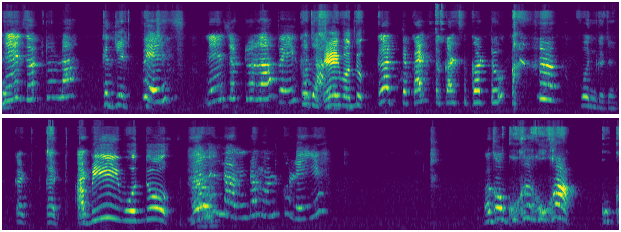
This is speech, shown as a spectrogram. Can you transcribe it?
నేను జుట్టులా కట్ చేసి నేను జుట్టులా పెయి కట్ ఏ వద్దు. Cut cut cut cut. Phone cut cut. Cut. అభి వద్దు. కుక్క కుక్క కుక్క.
